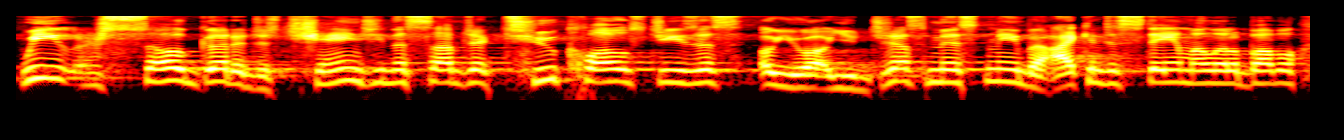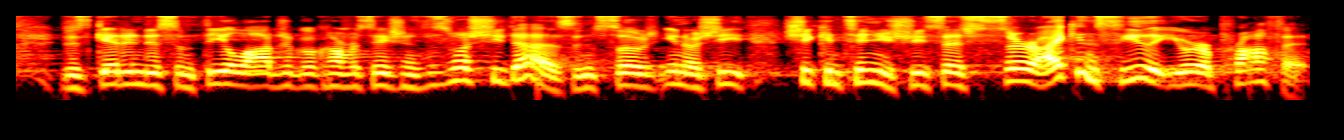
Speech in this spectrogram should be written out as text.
we are so good at just changing the subject too close. Jesus, oh, you you just missed me, but I can just stay in my little bubble, just get into some theological conversations. This is what she does, and so you know, she she continues. She says, "Sir, I can see that you're a prophet."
